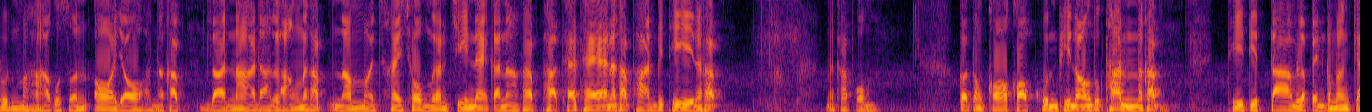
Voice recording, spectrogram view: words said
รุ่นมหากุศลออยนะครับ ด้านหน้าด้านหลังนะครับนำมาให้ชมกันชี้แนะกันนะครับพระแท้ๆนะครับผ่านพิธีนะครับนะครับ ผมก็ต้องขอขอบคุณพี่น้องทุกท่านนะครับ ที่ติดตามและเป็นกำลังใจ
